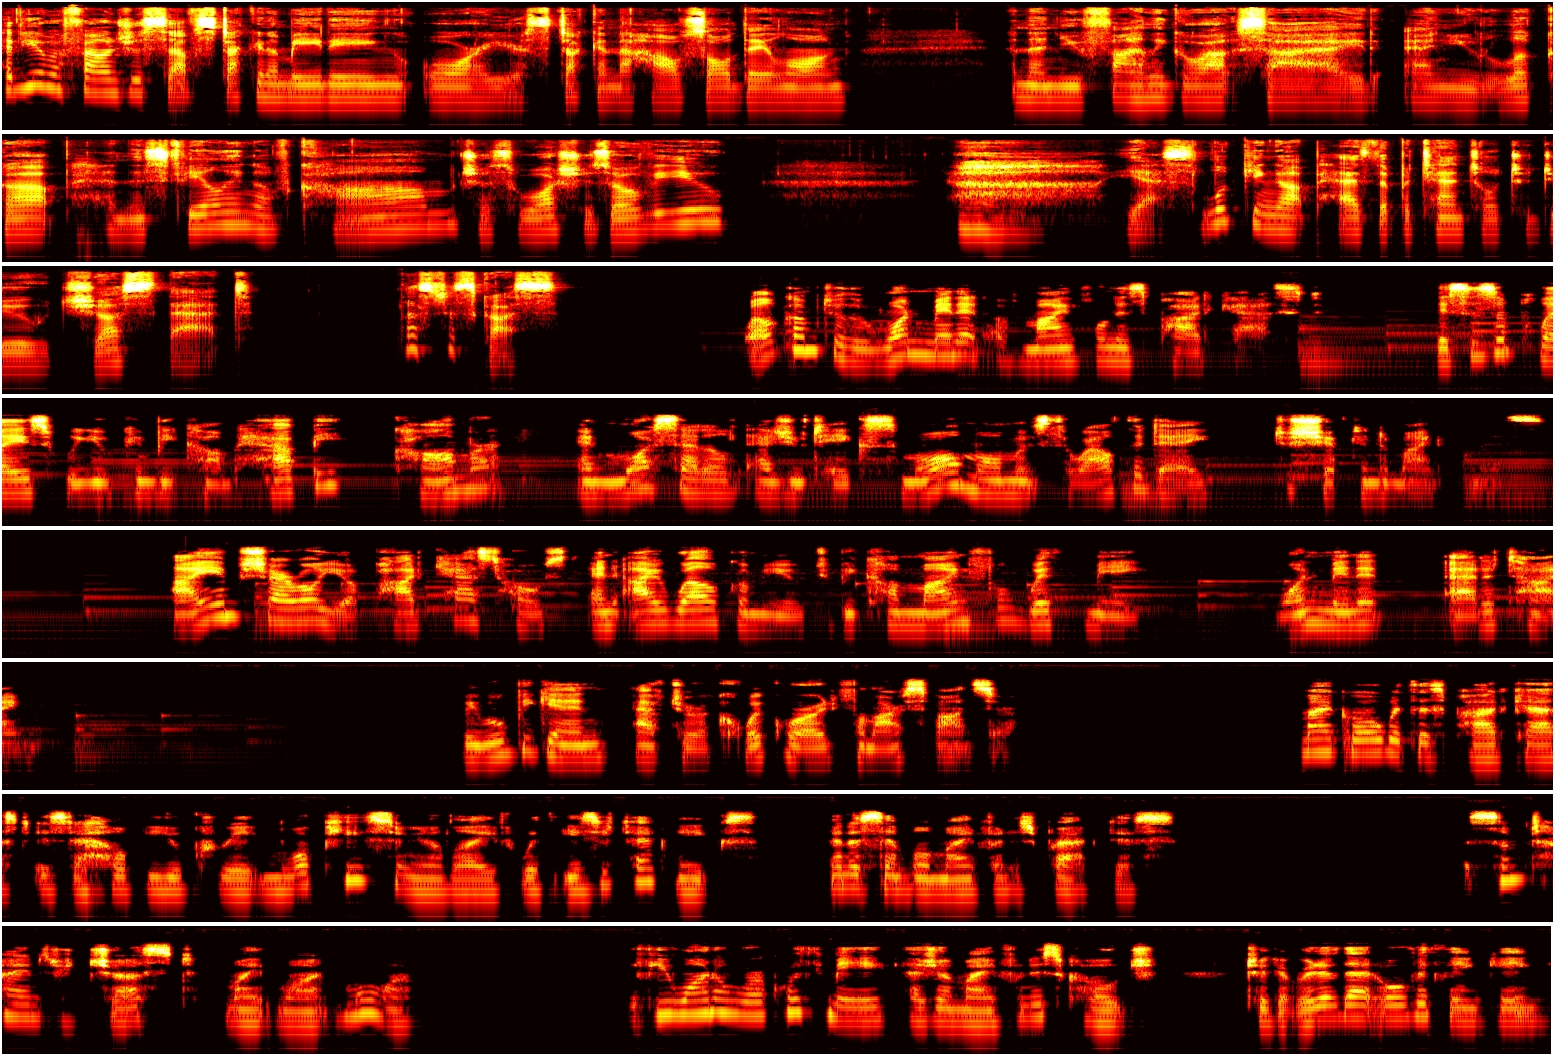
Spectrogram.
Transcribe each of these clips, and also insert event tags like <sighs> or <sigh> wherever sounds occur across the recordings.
Have you ever found yourself stuck in a meeting or you're stuck in the house all day long? And then you finally go outside and you look up and this feeling of calm just washes over you. Ah, <sighs> yes, looking up has the potential to do just that. Let's discuss. Welcome to the One Minute of Mindfulness podcast. This is a place where you can become happy, calmer, and more settled as you take small moments throughout the day to shift into mindfulness. I am Cheryl, your podcast host, and I welcome you to become mindful with me, one minute at a time. We will begin after a quick word from our sponsor. My goal with this podcast is to help you create more peace in your life with easy techniques and a simple mindfulness practice. But sometimes you just might want more. If you want to work with me as your mindfulness coach to get rid of that overthinking,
